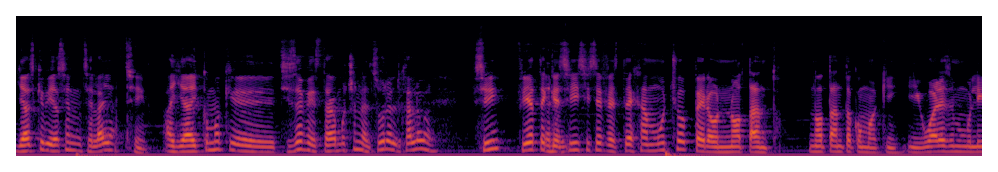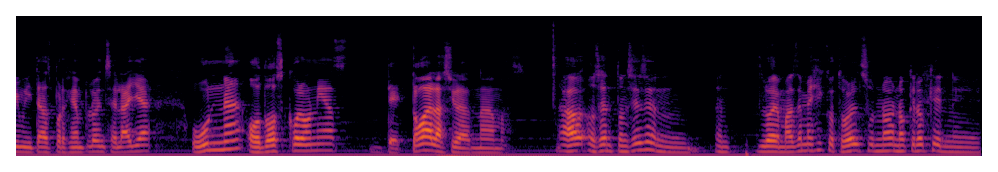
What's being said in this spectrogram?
ya es que vivías en Celaya, Sí. allá hay como que sí se festeja mucho en el sur el Halloween. Sí, fíjate En que el- sí, sí se festeja mucho, pero no tanto. No tanto como aquí. Igual es muy limitadas. Por ejemplo, en Celaya, una o dos colonias de toda la ciudad, nada más. Ah, o sea, entonces en, en lo demás de México, todo el sur, no, no creo que ni...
